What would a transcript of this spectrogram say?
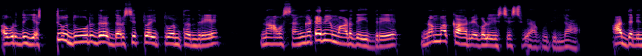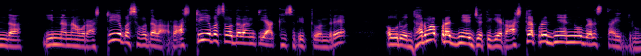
ಅವ್ರದ್ದು ಎಷ್ಟು ದೂರದ ದರ್ಶಿತ್ವ ಇತ್ತು ಅಂತಂದರೆ, ನಾವು ಸಂಘಟನೆ ಮಾಡದೇ ಇದ್ದರೆ ನಮ್ಮ ಕಾರ್ಯಗಳು ಯಶಸ್ವಿ ಆಗೋದಿಲ್ಲ ಆದ್ದರಿಂದ ಇನ್ನು ನಾವು ರಾಷ್ಟ್ರೀಯ ಬಸವದಳ ರಾಷ್ಟ್ರೀಯ ಬಸವದಳ ಅಂತ ಯಾಕೆ ಹೆಸರಿಟ್ಟರು ಅಂದರೆ, ಅವರು ಧರ್ಮ ಪ್ರಜ್ಞೆಯ ಜೊತೆಗೆ ರಾಷ್ಟ್ರ ಪ್ರಜ್ಞೆಯನ್ನು ಬೆಳೆಸ್ತಾ ಇದ್ದರು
